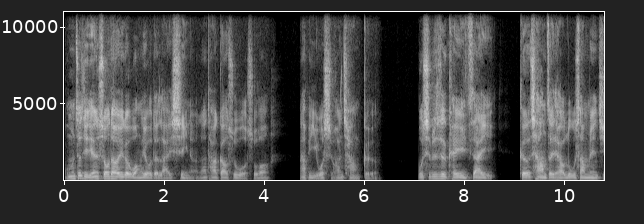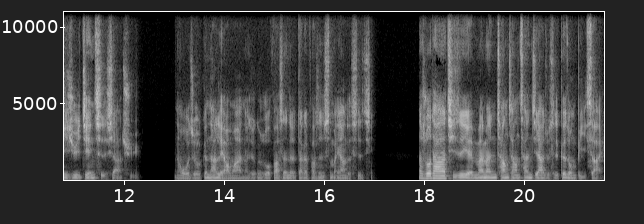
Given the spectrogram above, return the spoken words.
我们这几天收到一个网友的来信啊，那他告诉我说：“阿比，我喜欢唱歌，我是不是可以在歌唱这条路上面继续坚持下去？”那我就跟他聊嘛，那就跟说发生了大概发生什么样的事情。他说他其实也蛮蛮常常参加就是各种比赛。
